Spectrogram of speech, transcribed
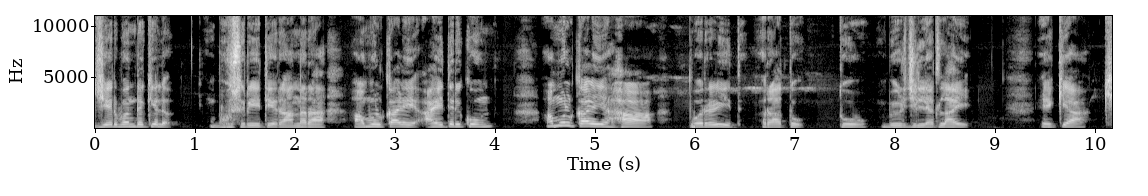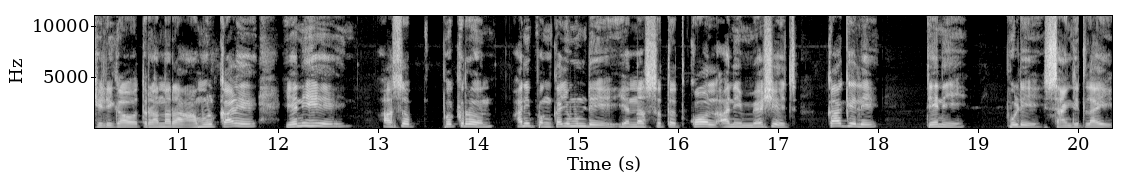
जेरबंद केलं. भोसरे येथे राहणारा अमोल काळे आहे तरी कोण? अमोल काळे हा परळीत राहतो. तो बीड जिल्ह्यातला आहे. एका खेडेगावात राहणारा अमोल काळे यांनी हे असं प्रकरण आणि पंकज मुंडे यांना सतत कॉल आणि मेसेज का केले त्याने पुढे सांगितलं आहे.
